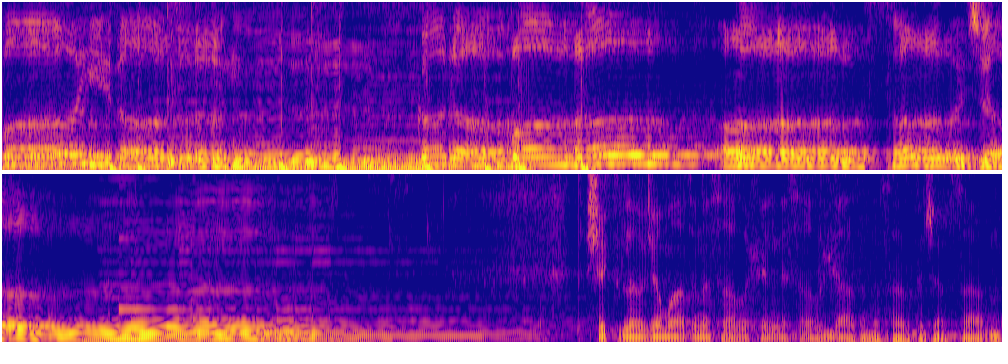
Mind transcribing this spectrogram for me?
bayrağını Karabağ'a asacağız Teşekkürler hocam ağzına sağlık, eline sağlık. Ağzına sağlık hocam sağ olun.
